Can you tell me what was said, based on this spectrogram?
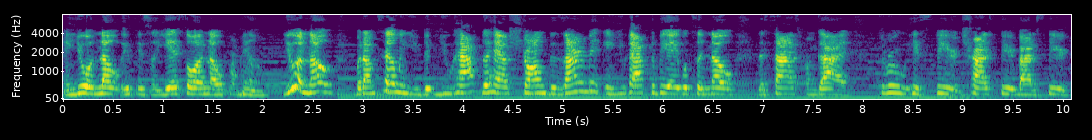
And you'll know if it's a yes or a no from Him. You'll know, but I'm telling you that you have to have strong discernment and you have to be able to know the signs from God through his spirit. Try the spirit by the spirit.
